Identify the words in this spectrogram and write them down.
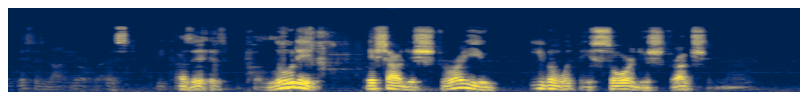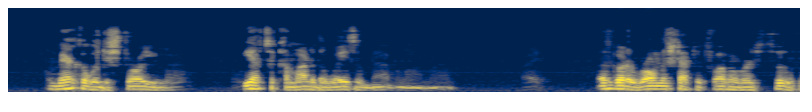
for this is not your rest, because it is polluted. It shall destroy you, even with a sore destruction. Man. America will destroy you, man. We have to come out of the ways of Babylon? Let's go to Romans chapter 12 and verse 2.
